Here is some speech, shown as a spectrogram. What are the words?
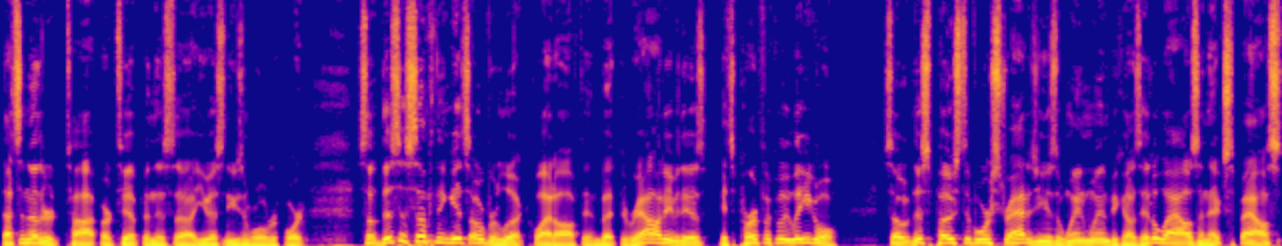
that's another top or tip in this uh, U.S. News and World Report. So this is something gets overlooked quite often, but the reality of it is it's perfectly legal. So this post divorce strategy is a win win because it allows an ex spouse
